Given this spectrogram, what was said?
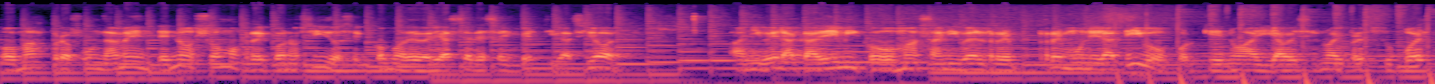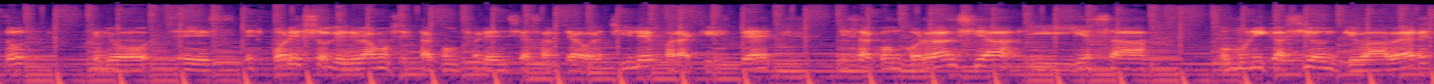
o más profundamente no somos reconocidos en cómo debería ser esa investigación a nivel académico o más a nivel remunerativo, porque no hay, a veces no hay presupuestos, pero es, por eso que llevamos esta conferencia a Santiago de Chile, para que esté esa concordancia y esa comunicación que va a haber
